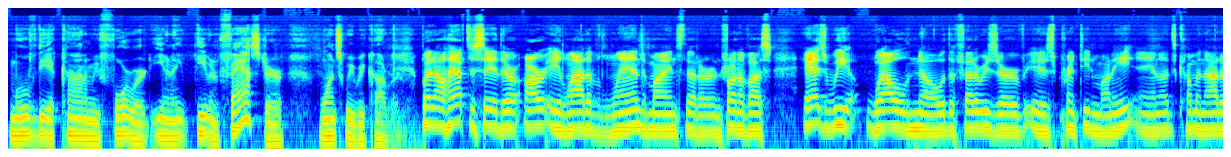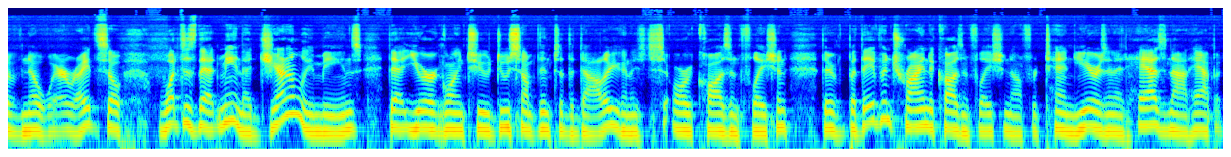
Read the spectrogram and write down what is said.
move the economy forward even even faster once we recover. But I'll have to say there are a lot of landmines that are in front of us. As we well know, the Federal Reserve is printing money and it's coming out of nowhere, right? So, what does that mean? That generally means that you're going to do something to the dollar, you're going to or cause inflation. They're, but they've been trying to cause inflation now for 10 years and it has not happened.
